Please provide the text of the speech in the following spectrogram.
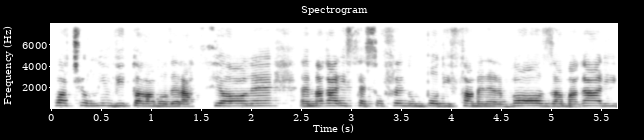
qua c'è un invito alla moderazione, eh, magari stai soffrendo un po' di fame nervosa, magari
